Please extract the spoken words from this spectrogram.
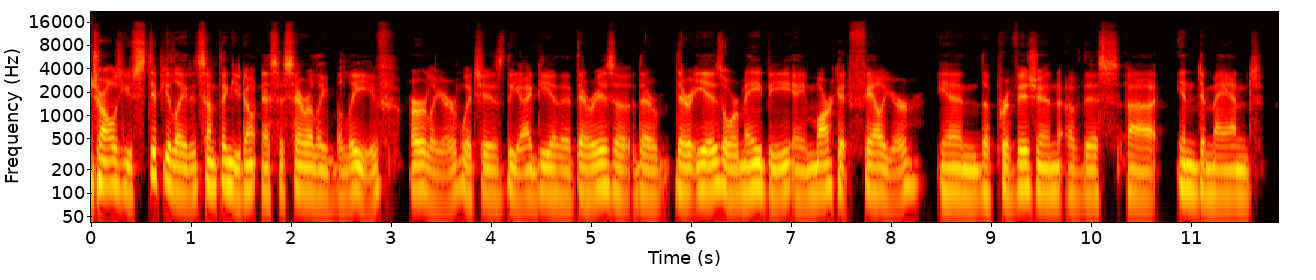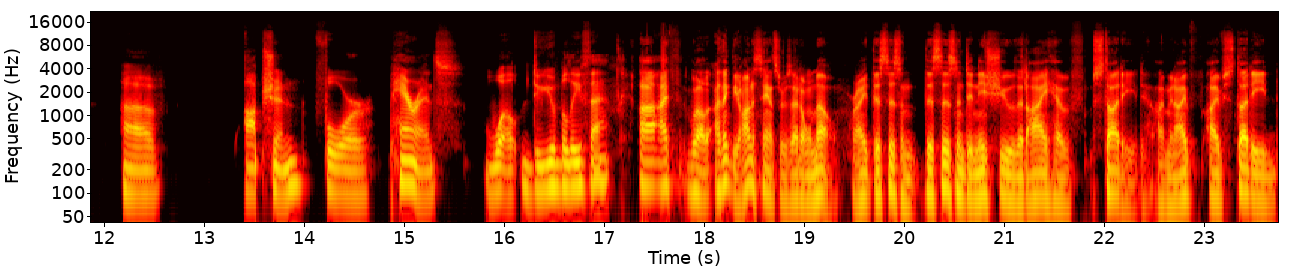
Charles, you stipulated something you don't necessarily believe earlier, which is the idea that there is a there there is or may be a market failure in the provision of this uh, in demand uh, option for parents well, do you believe that? Uh, I th- well, I think the honest answer is I don't know. Right? This isn't this isn't an issue that I have studied. I mean, I've I've studied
